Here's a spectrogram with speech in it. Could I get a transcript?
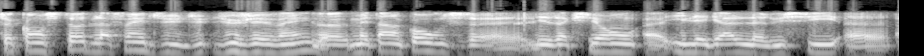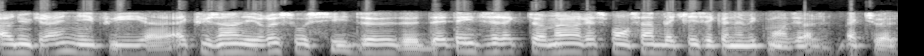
ce constat de la fin du, G20, mettant en cause euh, les actions euh, illégales de la Russie euh, en Ukraine et puis accusant les Russes aussi d'être indirectement responsables de la crise économique mondiale actuelle.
